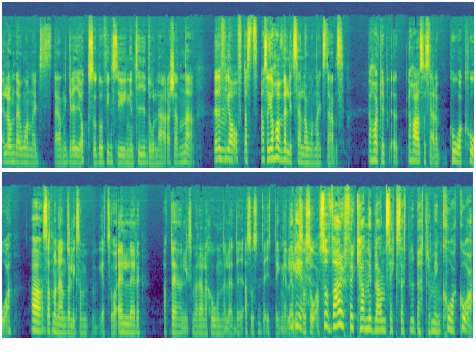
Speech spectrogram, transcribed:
eller om det är en one night stand grej också, då finns det ju ingen tid att lära känna. Det är därför jag oftast, alltså jag har väldigt sällan one night stands. Jag har typ, jag har alltså så här KK, Ja. så att man ändå liksom vet så, eller att det är liksom en relation eller dej- alltså dating eller Det liksom så. Så varför kan ibland sexet bli bättre med en KK?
